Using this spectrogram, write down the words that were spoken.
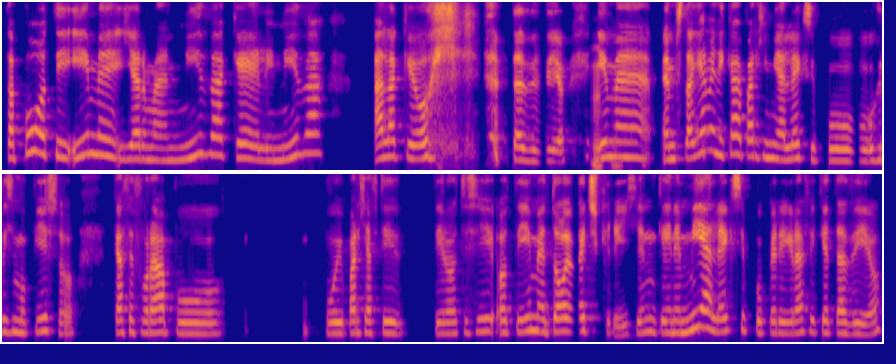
Θα πω ότι είμαι Γερμανίδα και Ελληνίδα, αλλά και όχι τα δύο. Είμαι, εμ, στα γερμανικά υπάρχει μια λέξη που χρησιμοποιήσω κάθε φορά που, που υπάρχει αυτή τη ερώτηση, ότι είμαι Deutsch-Griechen και είναι μια λέξη που περιγράφει και τα δύο.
